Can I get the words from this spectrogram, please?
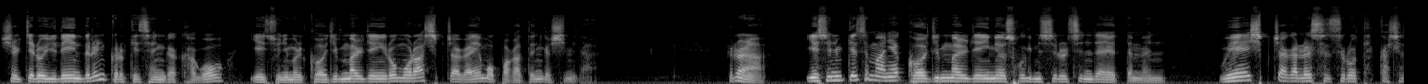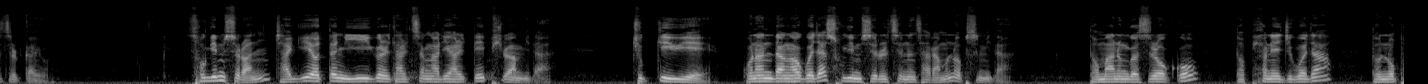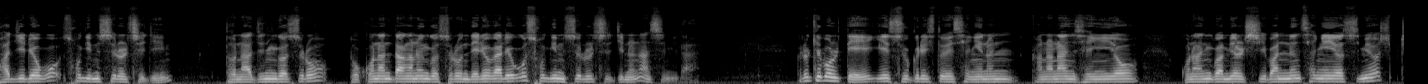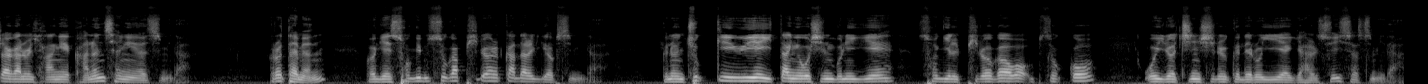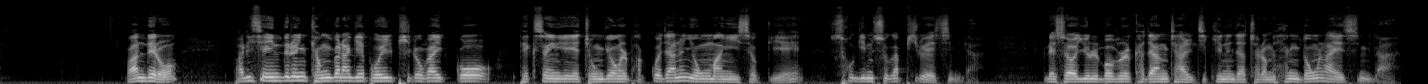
실제로 유대인들은 그렇게 생각하고 예수님을 거짓말쟁이로 몰아 십자가에 못 박았던 것입니다. 그러나 예수님께서 만약 거짓말쟁이며 속임수를 쓴 자였다면 왜 십자가를 스스로 택하셨을까요? 속임수란 자기의 어떤 이익을 달성하려 할 때 필요합니다. 죽기 위해 고난당하고자 속임수를 쓰는 사람은 없습니다. 더 많은 것을 얻고 더 편해지고자 더 높아지려고 속임수를 쓰지 더 낮은 것으로 더 고난당하는 것으로 내려가려고 속임수를 쓰지는 않습니다. 그렇게 볼 때 예수 그리스도의 생애는 가난한 생이요 고난과 멸시받는 생애였으며 십자가를 향해 가는 생애였습니다. 그렇다면 거기에 속임수가 필요할 까닭이 없습니다. 그는 죽기 위해 이 땅에 오신 분이기에 속일 필요가 없었고 오히려 진실을 그대로 이야기할 수 있었습니다. 반대로 바리새인들은 경건하게 보일 필요가 있고 백성에게 존경을 받고자 하는 욕망이 있었기에 속임수가 필요했습니다. 그래서 율법을 가장 잘 지키는 자처럼 행동을 하였습니다.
